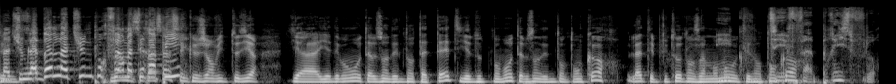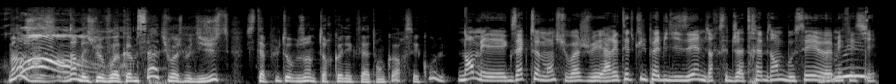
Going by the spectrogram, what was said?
Bah, tu me la donnes la thune pour faire ma thérapie C'est que j'ai envie de te dire, il y a, y a des moments où tu as besoin d'être dans ta tête, il y a d'autres moments où tu as besoin d'être dans ton corps. Là, tu es plutôt dans un moment où tu es dans ton corps. Fabrice Florent. Non, je- non, mais je le vois comme ça, tu vois. Je me dis juste, si t'as plutôt besoin de te reconnecter à ton corps, c'est cool. Non, mais exactement, tu vois, je vais arrêter de culpabiliser et me dire que c'est déjà très bien de bosser euh, mes Oui. fessiers.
